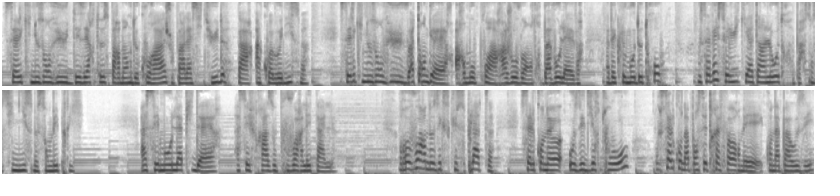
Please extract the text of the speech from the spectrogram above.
celles qui nous ont vues déserteuses par manque de courage ou par lassitude, par aquabonisme, celles qui nous ont vues va en guerre, arme au poing, rage au ventre, bave aux lèvres, avec le mot de trop. Vous savez, celui qui atteint l'autre par son cynisme, son mépris. À ces mots lapidaires, à ces phrases au pouvoir létal. Revoir nos excuses plates, celles qu'on a osé dire tout haut, ou celles qu'on a pensé très fort mais qu'on n'a pas osé.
